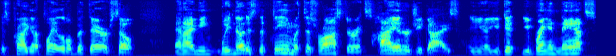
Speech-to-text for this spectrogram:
is probably going to play a little bit there. So, and I mean we noticed the theme with this roster. It's high energy guys, and you know you get you bring in Nance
